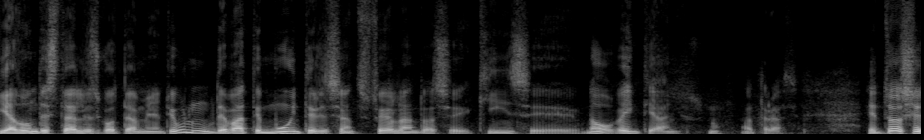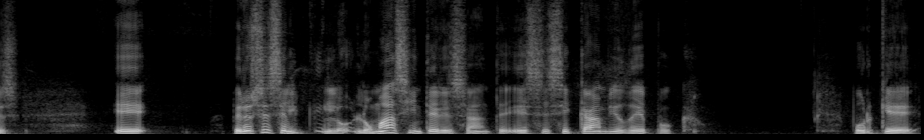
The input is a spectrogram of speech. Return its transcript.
y a dónde está el esgotamiento. Un debate muy interesante, estoy hablando hace 15, no, 20 años ¿no? atrás. Entonces, eh, pero ese es el, lo, más interesante, es ese cambio de época. Porque,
